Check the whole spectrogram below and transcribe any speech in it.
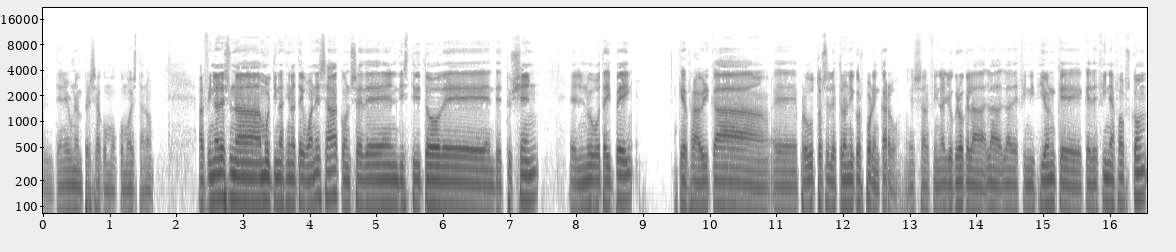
el tener una empresa como, como esta, ¿no? Al final es una multinacional taiwanesa con sede en el distrito de, de Tushen, el nuevo Taipei, que fabrica eh, productos electrónicos por encargo. Es al final yo creo que la, definición que, define a Foxconn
